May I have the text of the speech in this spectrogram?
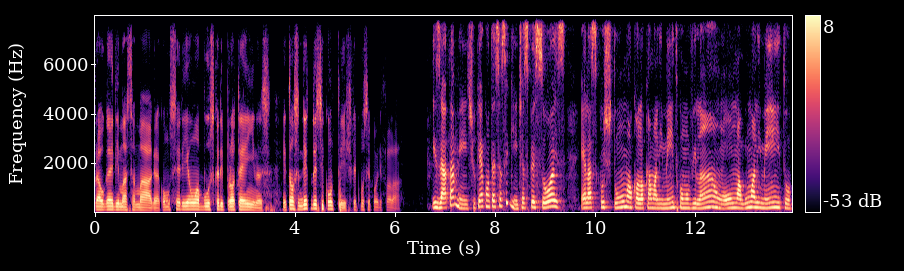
para o ganho de massa magra, como seria uma busca de proteínas. Então, assim, dentro desse contexto, o que, é que você pode falar? Exatamente. O que acontece é o seguinte: as pessoas elas costumam colocar um alimento como vilão ou um, algum alimento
